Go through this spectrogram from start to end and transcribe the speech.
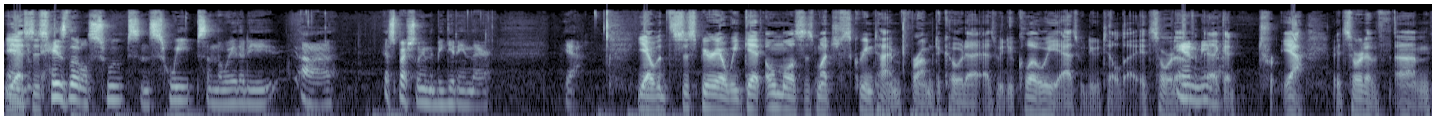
Yes, his little swoops and sweeps and the way that he, uh, especially in the beginning there, yeah. With Suspiria, we get almost as much screen time from Dakota as we do Chloe, as we do Tilda. It's sort of like a tr- yeah. It's sort of um,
